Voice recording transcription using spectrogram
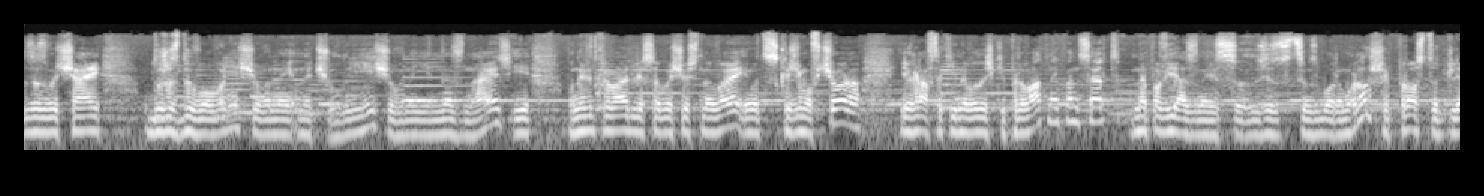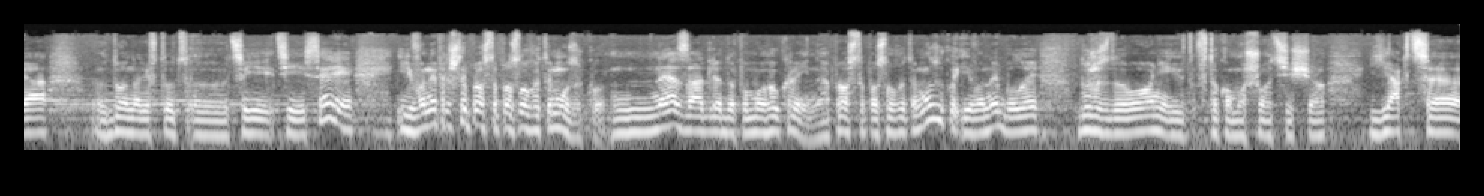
зазвичай дуже здивовані, що вони не чули її, що вони її не знають, і вони відкривають для себе щось нове. І от, скажімо, вчора я грав такий невеличкий приватний концерт, не пов'язаний з, з цим збором грошей, просто для донорів тут е, цієї, цієї серії. І вони прийшли просто послухати музику, не задля допомоги Україні, а просто послухати музику. І вони були дуже здивовані і в такому шоці, що як це е,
